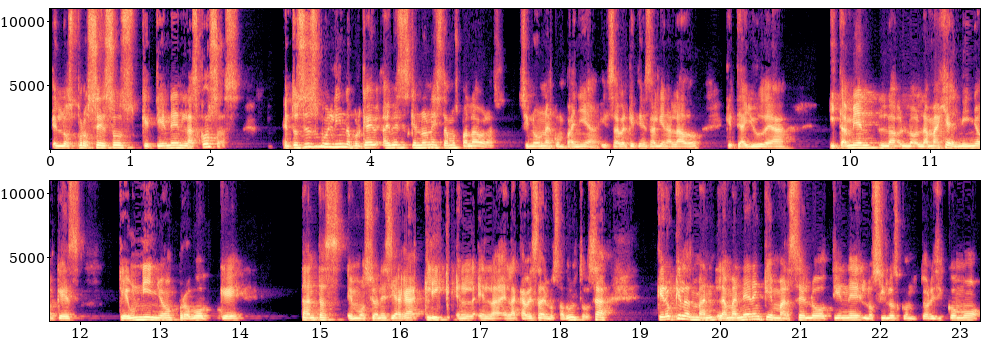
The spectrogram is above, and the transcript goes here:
eh, los procesos que tienen las cosas. Entonces es muy lindo porque hay, veces que no necesitamos palabras, sino una compañía y saber que tienes a alguien al lado que te ayude a... Y también la, magia del niño, que es que un niño provoque tantas emociones y haga clic en, la, cabeza de los adultos. O sea, creo que la manera en que Marcelo tiene los hilos conductores y cómo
